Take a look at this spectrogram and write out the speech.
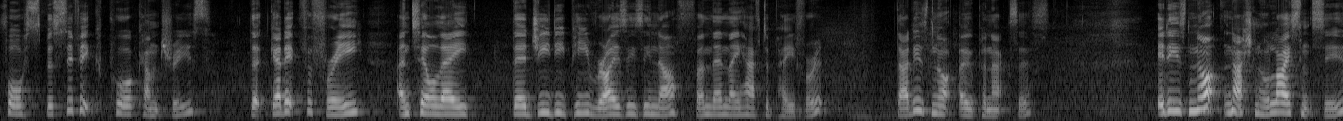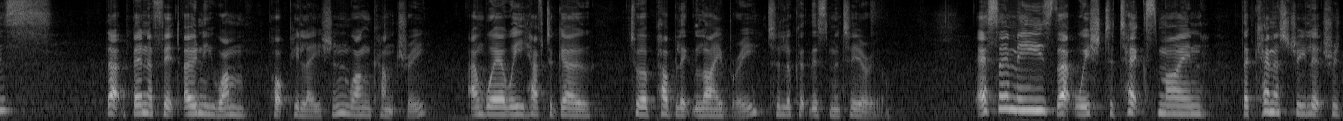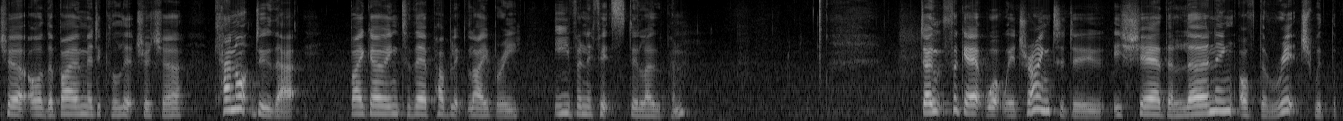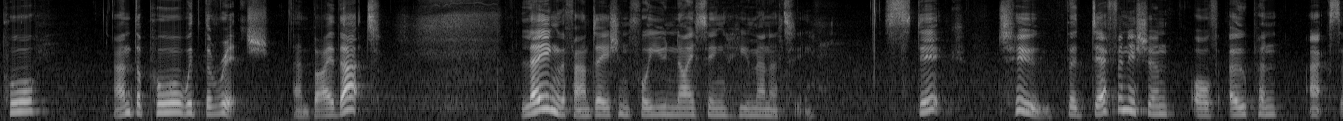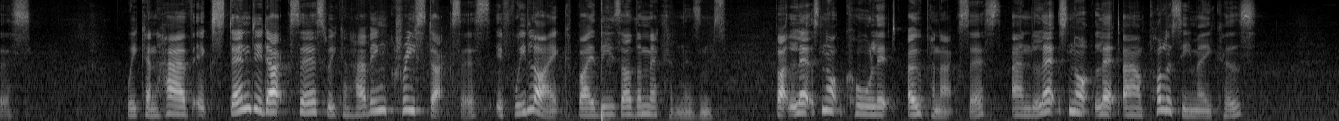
for specific poor countries that get it for free until they, their GDP rises enough and then they have to pay for it. That is not open access. It is not national licenses that benefit only one population, one country, and where we have to go to a public library to look at this material. SMEs that wish to text mine the chemistry literature or the biomedical literature cannot do that by going to their public library, even if it's still open. Don't forget what we're trying to do is share the learning of the rich with the poor and the poor with the rich. And by that, laying the foundation for uniting humanity. Stick to the definition of open access. We can have extended access, we can have increased access, if we like, by these other mechanisms. But let's not call it open access, and let's not let our policymakers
